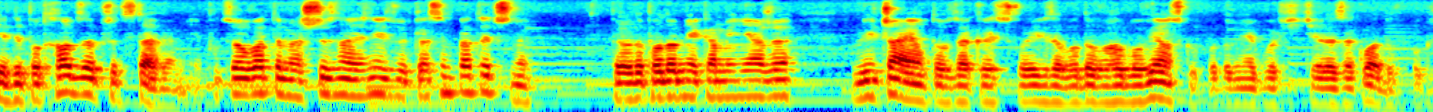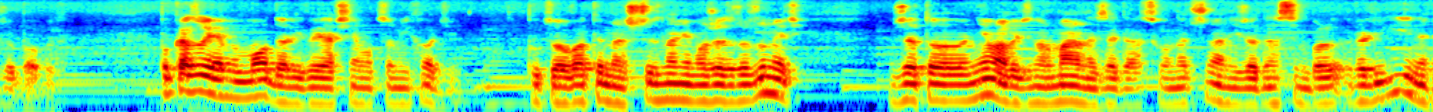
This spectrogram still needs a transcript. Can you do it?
Kiedy podchodzę, przedstawia mnie. Pucołowaty mężczyzna jest niezwykle sympatyczny. Prawdopodobnie kamieniarze wliczają to w zakres swoich zawodowych obowiązków, podobnie jak właściciele zakładów pogrzebowych. Pokazuję mu model i wyjaśniam o co mi chodzi. Pucołowaty mężczyzna nie może zrozumieć, że to nie ma być normalny zegar słoneczny ani żaden symbol religijny.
